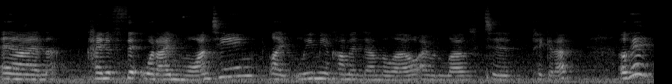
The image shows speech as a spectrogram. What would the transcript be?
and kind of fit what I'm wanting, like leave me a comment down below. I would love to pick it up. Okay,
